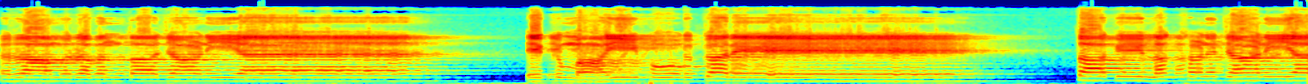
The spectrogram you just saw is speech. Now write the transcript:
RAM ਰਵੰਤਾ ਜਾਣੀਐ। ਇਕ ਮਾਈ ਭੋਗ ਕਰੇ। ਲਖਣ ਜਾਣੀਐ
